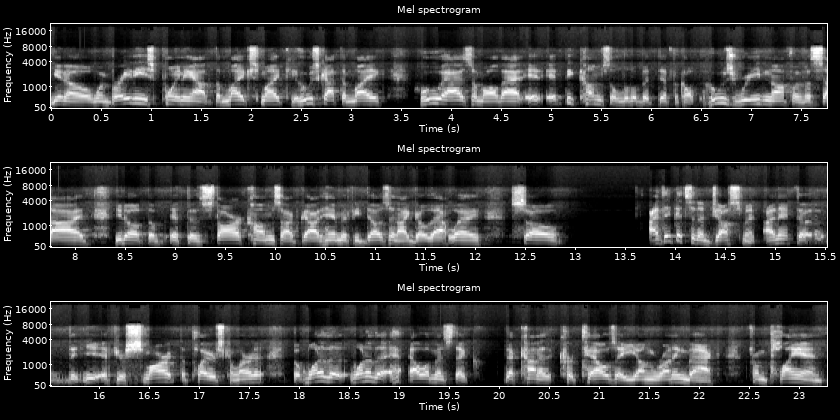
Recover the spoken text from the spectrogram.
You know, when Brady's pointing out the mic's mic, who's got the mic, who has them, all that, it, it becomes a little bit difficult. Who's reading off of a side? You know, if the if the star comes, I've got him. If he doesn't, I go that way. So I think it's an adjustment. I think the, the, if you're smart, the players can learn it. But one of the one of the elements that that kind of curtails a young running back from playing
